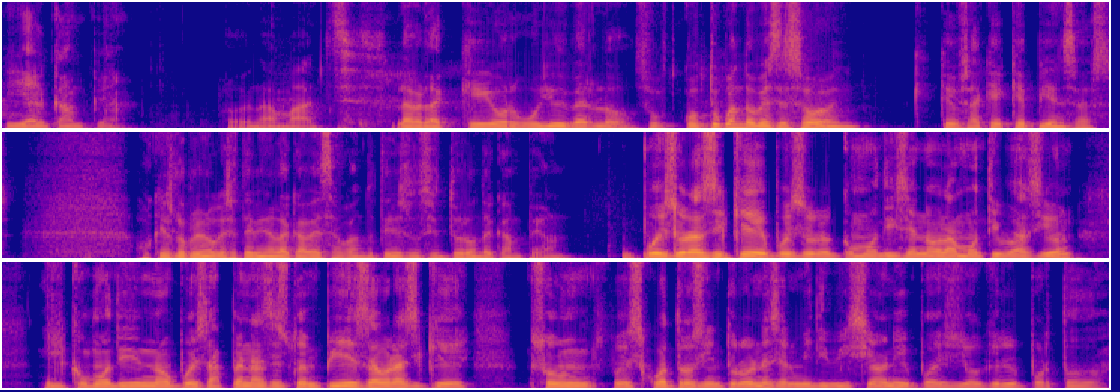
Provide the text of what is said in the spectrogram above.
y ya el campeón. Oh, No manches. La verdad, qué orgullo y verlo. ¿Tú cuando ves eso, qué, o sea, ¿qué, qué piensas? ¿O qué es lo primero que se te viene a la cabeza cuando tienes un cinturón de campeón? Pues ahora sí que, pues como dicen, ¿no? La motivación y como dicen, no, pues apenas esto empieza, ahora sí que son pues cuatro cinturones en mi división y pues yo quiero ir por todo.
